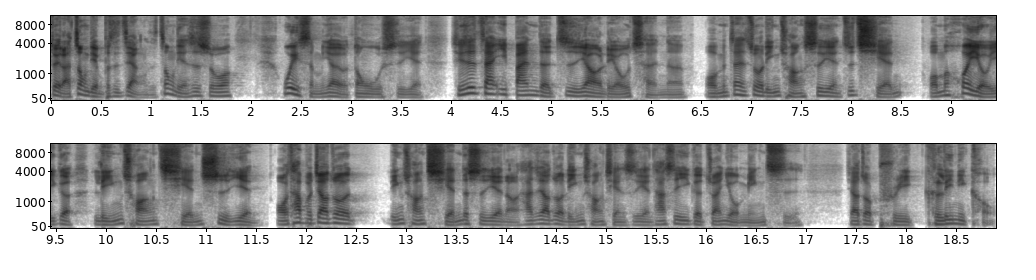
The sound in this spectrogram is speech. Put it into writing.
对了，重点不是这样子，重点是说。为什么要有动物试验？其实，在一般的制药流程呢，我们在做临床试验之前，我们会有一个临床前试验哦，它不叫做临床前的试验哦，它叫做临床前试验，它是一个专有名词，叫做 preclinical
